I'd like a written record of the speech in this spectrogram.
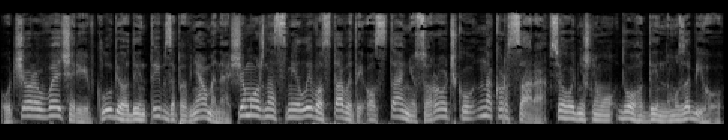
Учора ввечері в клубі один тип запевняв мене, що можна сміливо ставити останню сорочку на корсара в сьогоднішньому двогодинному забігу.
